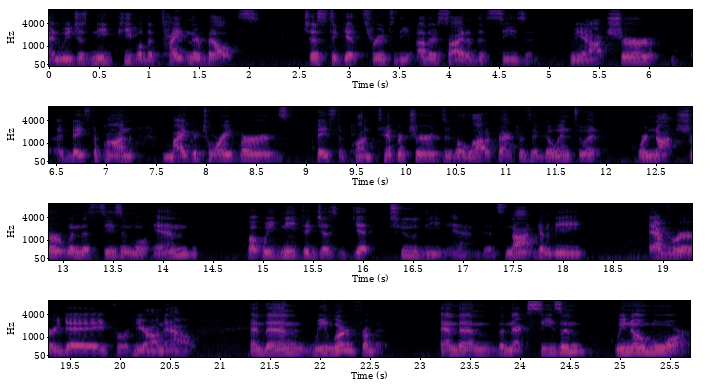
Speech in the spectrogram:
And we just need people to tighten their belts just to get through to the other side of this season. We are not sure, uh, based upon migratory birds, based upon temperatures, there's a lot of factors that go into it. We're not sure when this season will end, but we need to just get to the end. It's not going to be every day for here on out. And then we learn from it. And then the next season, we know more.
